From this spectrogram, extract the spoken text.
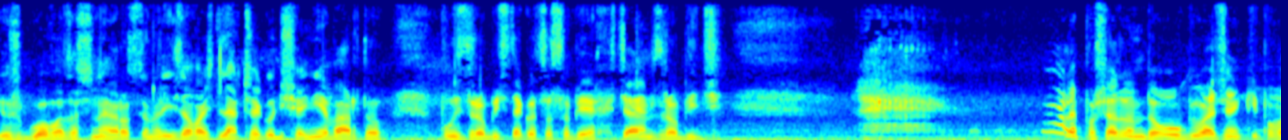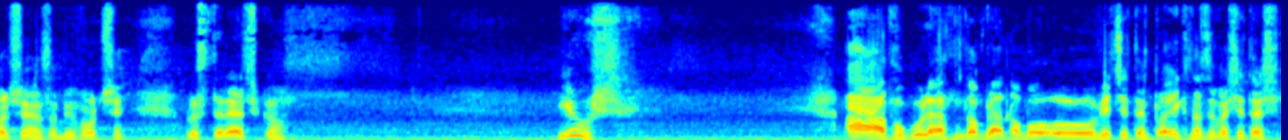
już głowa zaczyna racjonalizować, dlaczego dzisiaj nie warto pójść zrobić tego, co sobie chciałem zrobić. Ale poszedłem do łby łazienki, popatrzyłem sobie w oczy, lustereczko. Już. A, w ogóle, dobra, no bo wiecie, ten projekt nazywa się też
